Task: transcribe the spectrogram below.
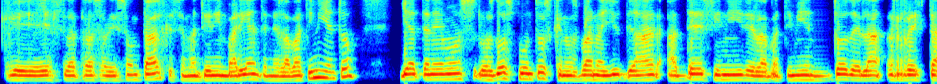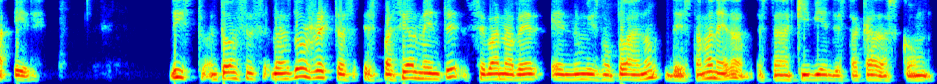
que es la traza horizontal que se mantiene invariante en el abatimiento, ya tenemos los dos puntos que nos van a ayudar a definir el abatimiento de la recta R. Listo, entonces las dos rectas espacialmente se van a ver en un mismo plano de esta manera, están aquí bien destacadas con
